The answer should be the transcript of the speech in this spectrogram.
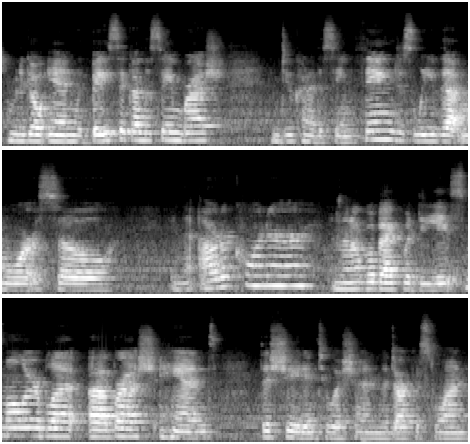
I'm gonna go in with basic on the same brush and do kind of the same thing, just leave that more so in the outer corner. And then I'll go back with the smaller uh, brush and the shade Intuition, the darkest one,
